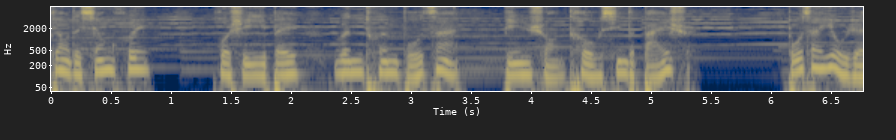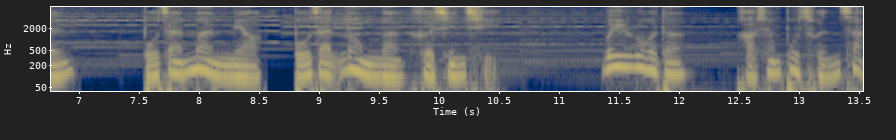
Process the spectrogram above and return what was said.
掉的香灰，或是一杯温吞不在、冰爽透心的白水。不再诱人，不再曼妙，不再浪漫和新奇，微弱的，好像不存在。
